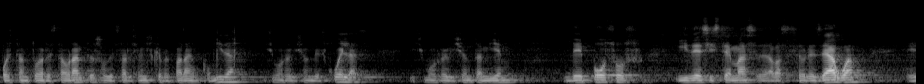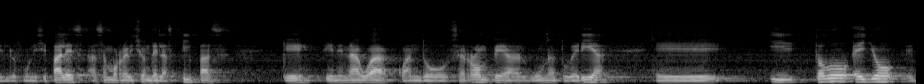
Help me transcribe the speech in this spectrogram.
pues tanto de restaurantes o de establecimientos que preparan comida, hicimos revisión de escuelas, hicimos revisión también de pozos y de sistemas abastecedores de agua. Eh, los municipales hacemos revisión de las pipas que tienen agua cuando se rompe alguna tubería. Eh, y todo ello eh,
